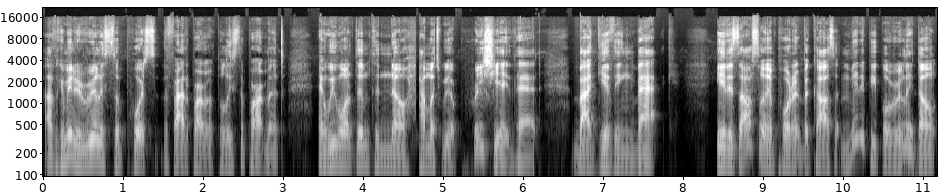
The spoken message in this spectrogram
Uh, the community really supports the fire department, police department, and we want them to know how much we appreciate that by giving back. It is also important because many people really don't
